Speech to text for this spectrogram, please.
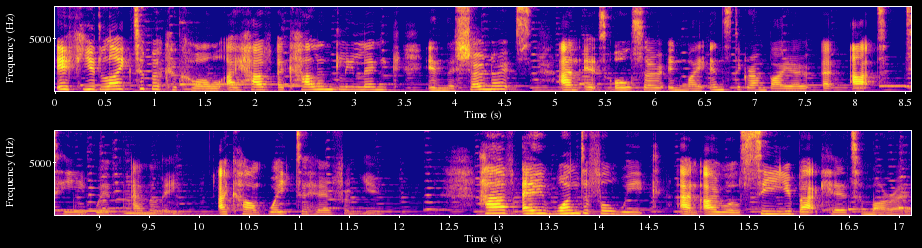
If you'd like to book a call, I have a Calendly link in the show notes, and it's also in my Instagram bio at, at tea with Emily. I can't wait to hear from you. Have a wonderful week, and I will see you back here tomorrow.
